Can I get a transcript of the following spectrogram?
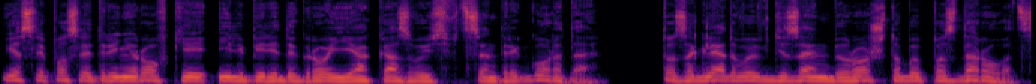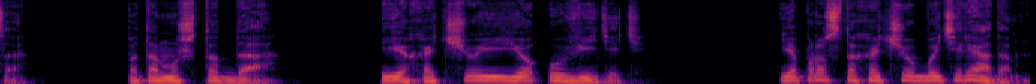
Если после тренировки или перед игрой я оказываюсь в центре города, то заглядываю в дизайн-бюро, чтобы поздороваться. Потому что да, я хочу ее увидеть. Я просто хочу быть рядом.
